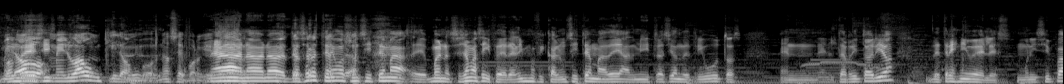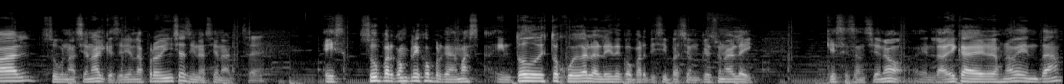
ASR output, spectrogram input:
Me lo, hago, decís- me lo hago un quilombo, no sé por qué. No, no, no. Nosotros tenemos un sistema, eh, bueno, se llama así, federalismo fiscal, un sistema de administración de tributos en el territorio de tres niveles: municipal, subnacional, que serían las provincias, y nacional. Sí. Es súper complejo porque además en todo esto juega la ley de coparticipación, que es una ley que se sancionó en la década de los 90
